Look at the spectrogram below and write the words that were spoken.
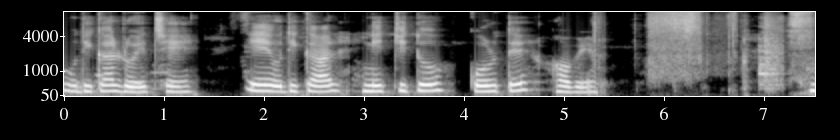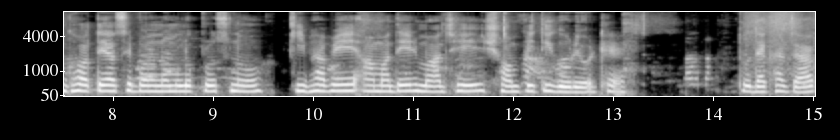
অধিকার রয়েছে। এ অধিকার নিশ্চিত করতে হবে। ঘতে আছে বর্ণনামূলক প্রশ্ন, কীভাবে আমাদের মাঝে সম্প্রীতি গড়ে ওঠে? তো দেখা যাক।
